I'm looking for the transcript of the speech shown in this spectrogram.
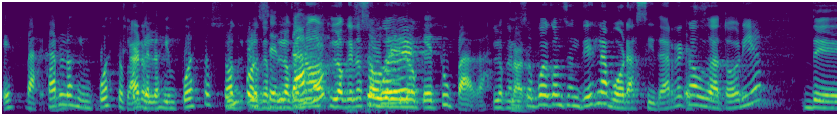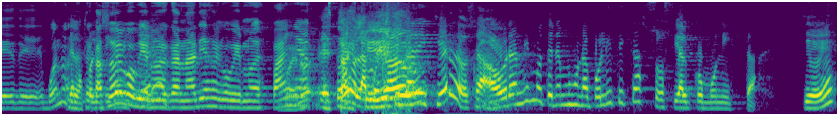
Es bajar los impuestos, Claro. porque los impuestos son Lo que- lo que- lo que no- porcentajes lo que no se sobre puede- lo que tú pagas. Lo que Claro. no se puede consentir es la voracidad recaudatoria de, de- bueno, De en este caso del gobierno de. Canarias, del gobierno de España. Bueno, de todo, la estudiado. política de izquierda. O sea, ahora mismo tenemos una política social comunista que es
